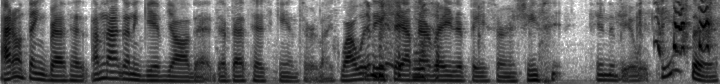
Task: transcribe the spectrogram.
I don't think Beth has. I'm not gonna give y'all that that Beth has cancer. Like, why would they say I'm not ready to face her and she's in the bed with cancer?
